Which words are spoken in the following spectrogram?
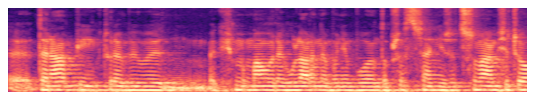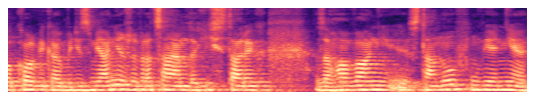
e, terapii, które były mm, jakieś mało regularne, bo nie było na to przestrzeni, że trzymałem się czegokolwiek, aby być w zmianie, że wracałem do jakichś starych zachowań, e, stanów. Mówię, nie,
